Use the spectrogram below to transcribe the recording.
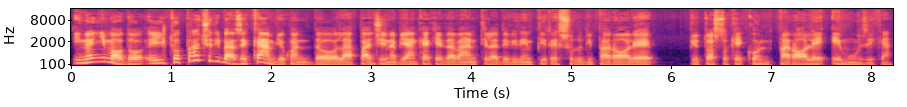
in ogni modo il tuo approccio di base cambia quando la pagina bianca che hai davanti la devi riempire solo di parole piuttosto che con parole e musica?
